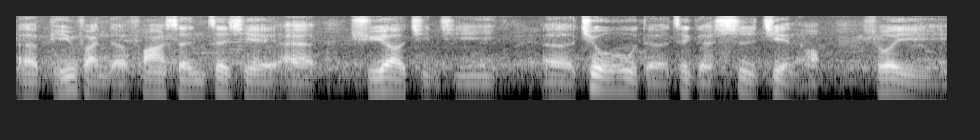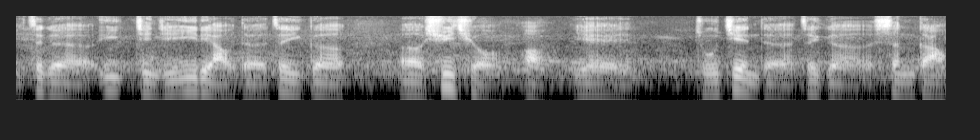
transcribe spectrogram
呃频繁的发生这些呃需要紧急呃救护的这个事件哦。所以这个医紧急医疗的这个呃需求哦，也逐渐的这个升高。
